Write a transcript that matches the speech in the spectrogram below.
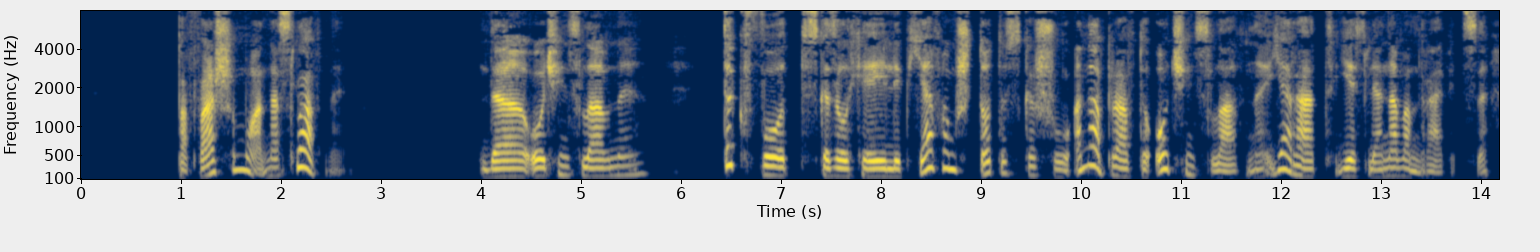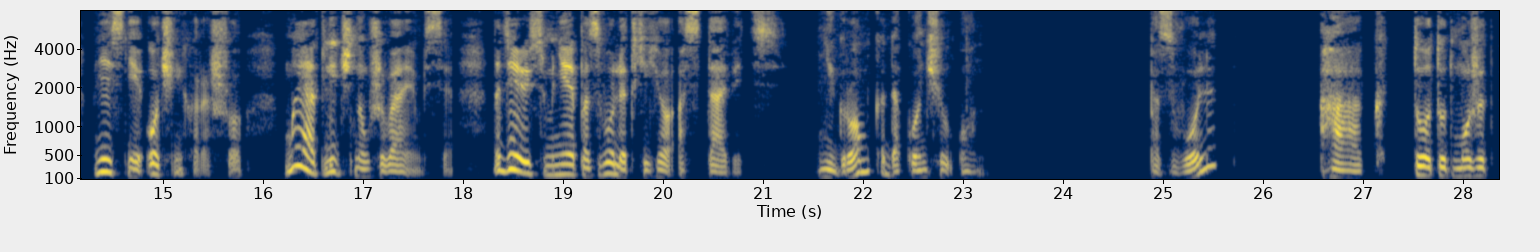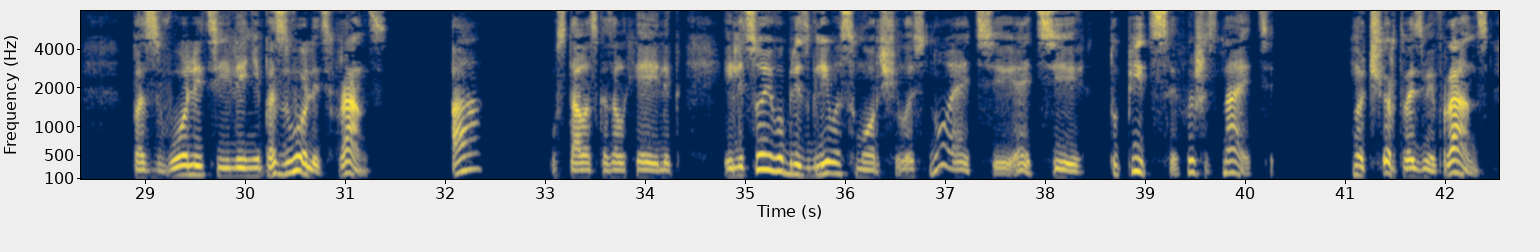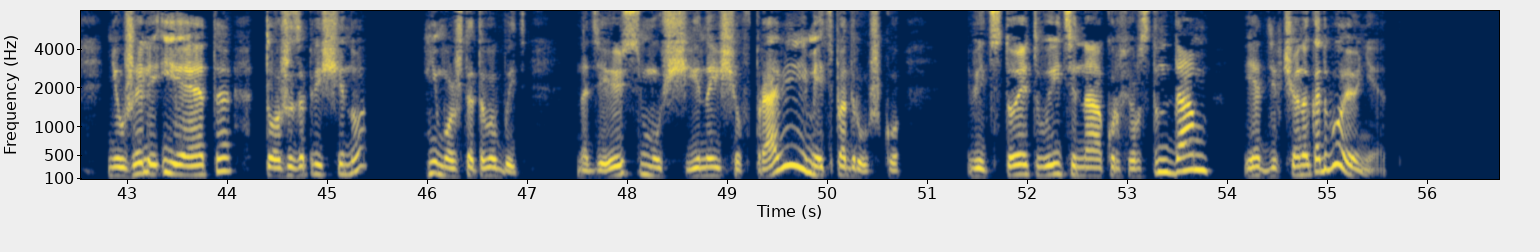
По-вашему, она славная. Да, очень славная. «Так вот», — сказал Хейлик, — «я вам что-то скажу. Она, правда, очень славная. Я рад, если она вам нравится. Мне с ней очень хорошо. Мы отлично уживаемся. Надеюсь, мне позволят ее оставить». Негромко докончил он. «Позволят? А кто тут может позволить или не позволить, Франц? А — устало сказал Хейлик, и лицо его брезгливо сморщилось. «Ну, эти, эти тупицы, вы же знаете». «Но, черт возьми, Франц, неужели и это тоже запрещено? Не может этого быть. Надеюсь, мужчина еще вправе иметь подружку. Ведь стоит выйти на Курфюрстендам, и от девчонок отбою нет».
